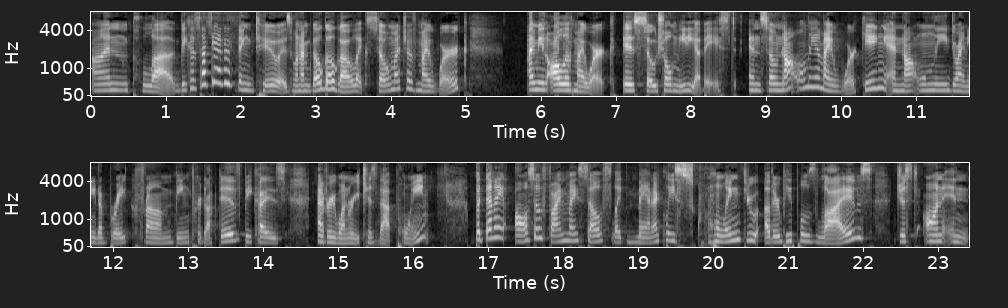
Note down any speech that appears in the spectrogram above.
unplug because that's the other thing too is when I'm go go go like so much of my work I mean all of my work is social media based. And so not only am I working and not only do I need a break from being productive because everyone reaches that point, but then I also find myself like manically scrolling through other people's lives just on an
